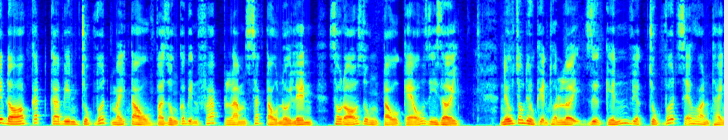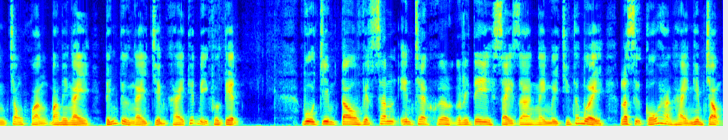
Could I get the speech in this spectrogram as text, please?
Tiếp đó cắt cabin trục vớt máy tàu và dùng các biện pháp làm xác tàu nổi lên, sau đó dùng tàu kéo di rời. Nếu trong điều kiện thuận lợi, dự kiến việc trục vớt sẽ hoàn thành trong khoảng 30 ngày, tính từ ngày triển khai thiết bị phương tiện. Vụ chìm tàu Việt Sun Integrity xảy ra ngày 19 tháng 10 là sự cố hàng hải nghiêm trọng,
